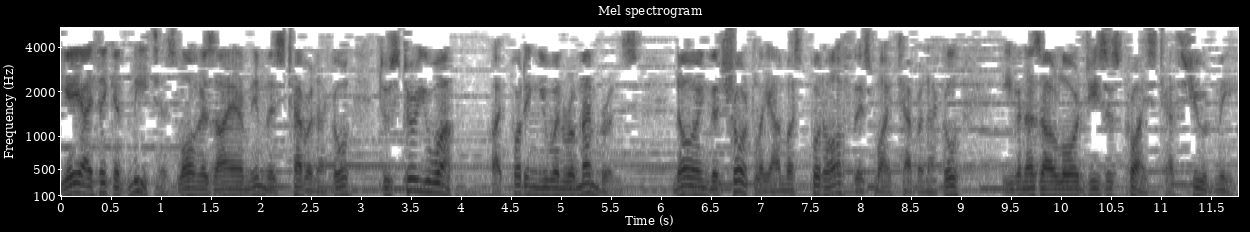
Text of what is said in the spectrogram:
Yea, I think it meet, as long as I am in this tabernacle, to stir you up by putting you in remembrance, knowing that shortly I must put off this my tabernacle, even as our Lord Jesus Christ hath shewed me.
